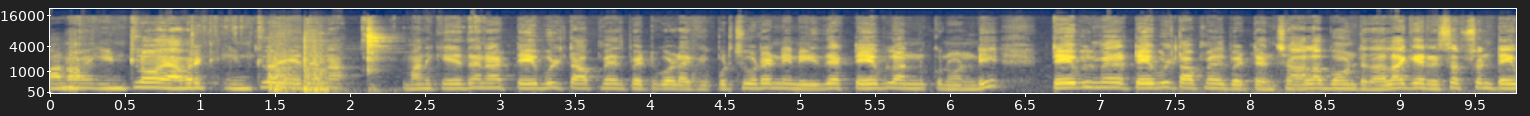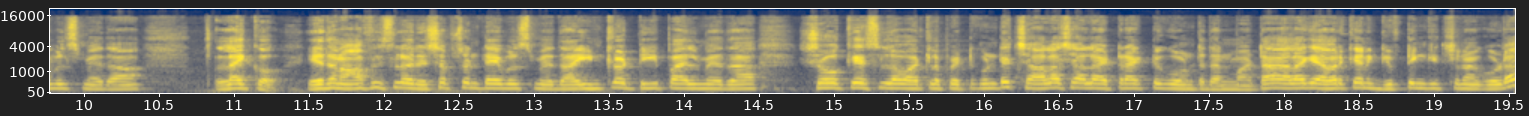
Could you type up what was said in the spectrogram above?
మనం ఇంట్లో ఎవరికి ఇంట్లో ఏదైనా మనకి ఏదైనా టేబుల్ టాప్ మీద పెట్టుకోవడానికి ఇప్పుడు చూడండి నేను ఇదే టేబుల్ అనుకునండి టేబుల్ మీద టేబుల్ టాప్ మీద పెట్టాను. చాలా బాగుంటుంది. అలాగే రిసెప్షన్ టేబుల్స్ మీద లైక్ ఏదైనా ఆఫీస్లో రిసెప్షన్ టేబుల్స్ మీద ఇంట్లో టీ పాయిల్ మీద షో కేసులో వాటిలో పెట్టుకుంటే చాలా చాలా అట్రాక్టివ్గా ఉంటుంది అనమాట అలాగే ఎవరికైనా గిఫ్టింగ్ ఇచ్చినా కూడా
